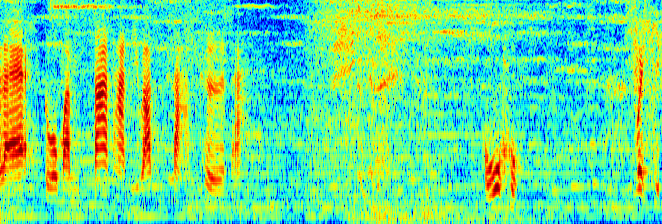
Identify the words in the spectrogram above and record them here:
และตัวมันต้านทานดีบัฟอีก3เทิร์นนะโอ้โหไม่คิด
